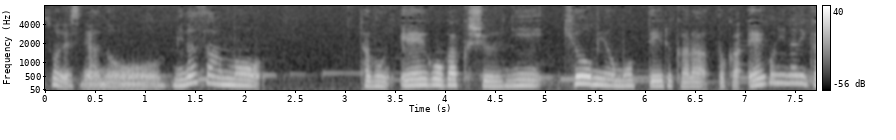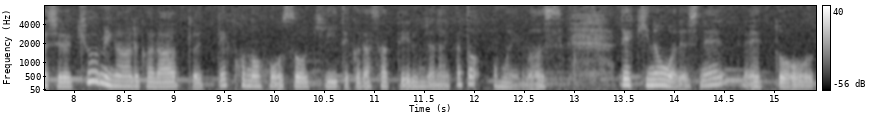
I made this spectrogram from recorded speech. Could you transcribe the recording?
そうですね、あの、皆さんも多分英語学習に興味を持っているからとか英語に何かしら興味があるからといってこの放送を聞いてくださっているんじゃないかと思います。で昨日はですね、えっと、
